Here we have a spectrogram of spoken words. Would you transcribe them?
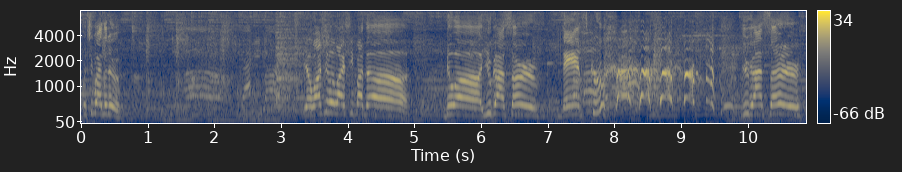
What you about to do? Yo, why she look like she about to uh, do uh, You Got Served dance crew? you got served.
